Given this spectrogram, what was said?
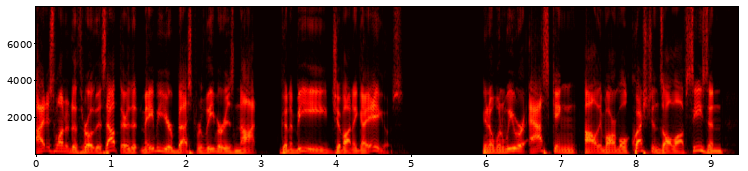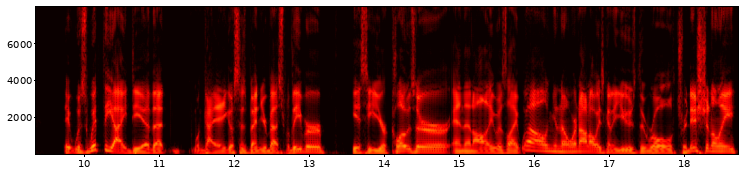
I just wanted to throw this out there that maybe your best reliever is not going to be Giovanni Gallegos. You know, when we were asking Ollie Marmol questions all off season, it was with the idea that Gallegos has been your best reliever. Is he your closer? And then Ollie was like, well, you know, we're not always going to use the role traditionally.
